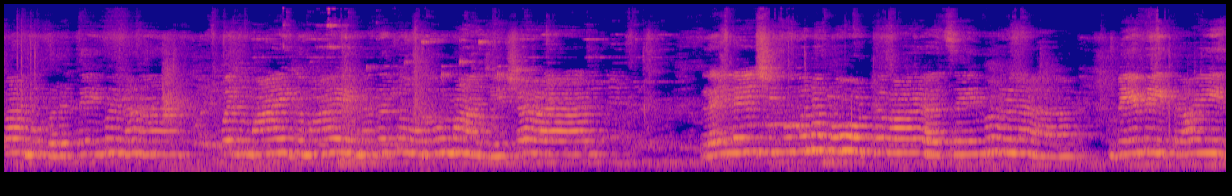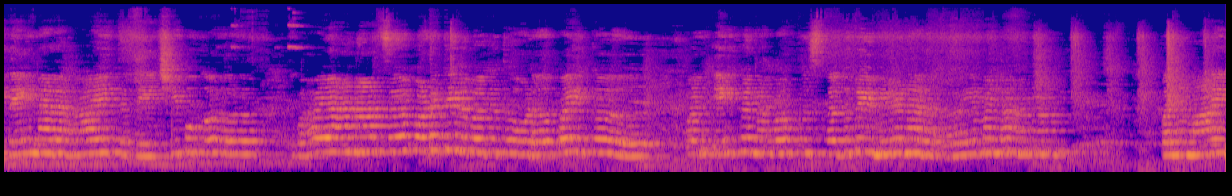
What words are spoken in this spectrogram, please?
पान पडते म्हणा. पण माय ग माय नग तोडू माझी शाळा. बघ पैक. पण एक मिळणार आहे मला. पण माय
